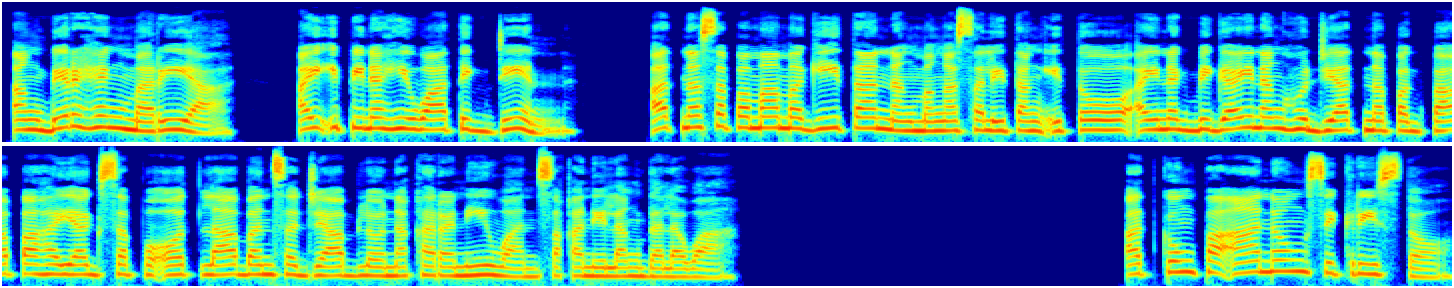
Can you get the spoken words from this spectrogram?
ang Birheng Maria ay ipinahiwatig din at nasa pamamagitan ng mga salitang ito ay nagbigay ng hudyat na pagpapahayag sa poot laban sa Diablo na karaniwan sa kanilang dalawa. At kung paanong si Kristo,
